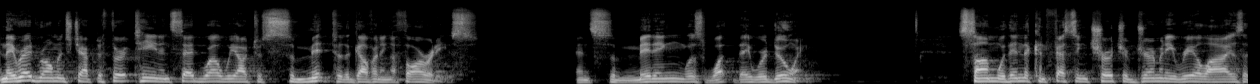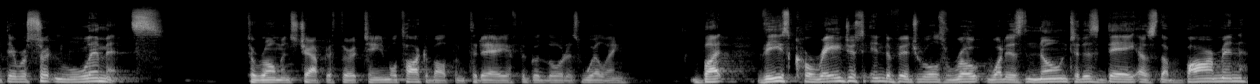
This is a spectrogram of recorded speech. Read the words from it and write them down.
And they read Romans chapter 13 and said, well, we are to submit to the governing authorities. And submitting was what they were doing. Some within the confessing church of Germany realized that there were certain limits to Romans chapter 13. We'll talk about them today if the good Lord is willing. But these courageous individuals wrote what is known to this day as the Barmen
